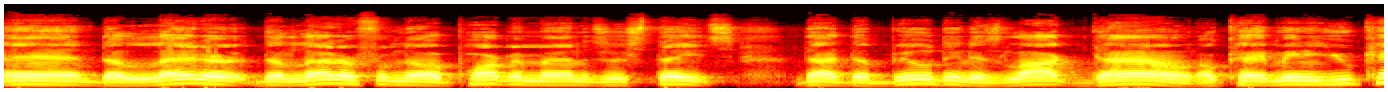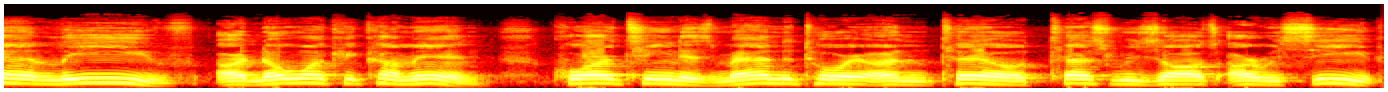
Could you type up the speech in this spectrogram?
and the letter, the letter from the apartment manager states that the building is locked down. Okay, meaning you can't leave or no one can come in. Quarantine is mandatory until test results are received.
